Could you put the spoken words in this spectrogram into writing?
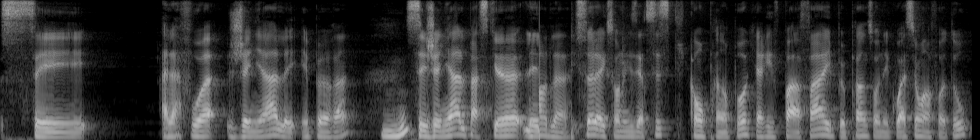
C'est à la fois génial et épeurant. Mhm. C'est génial parce que l'élève est seul avec son exercice qu'il ne comprend pas, qu'il n'arrive pas à faire, il peut prendre son équation en photo,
